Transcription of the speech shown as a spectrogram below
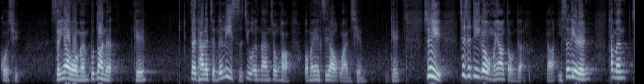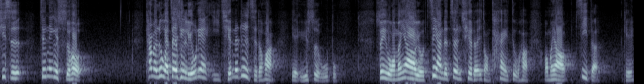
过去，神要我们不断的 OK，在他的整个历史救恩当中哈，我们也只要往前。OK，所以这是第一个我们要懂的啊。以色列人他们其实在那个时候，他们如果再去留恋以前的日子的话，也于事无补，所以我们要有这样的正确的一种态度哈。我们要记得，给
